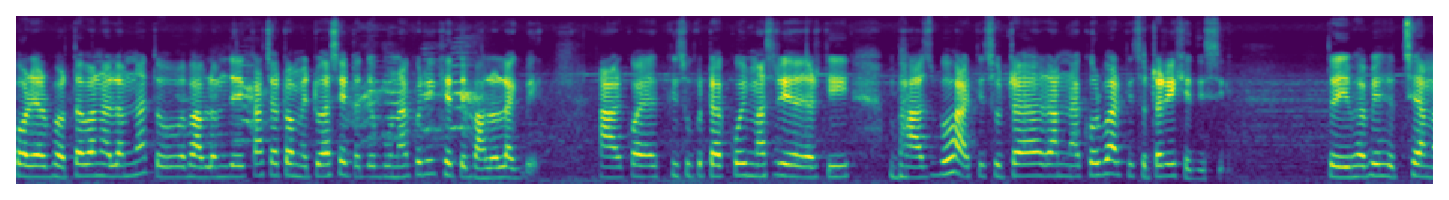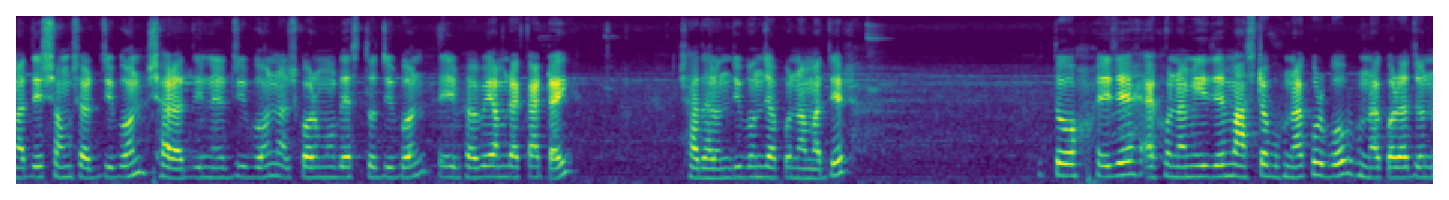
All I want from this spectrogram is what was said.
পরে আর ভর্তা বানালাম না। তো ভাবলাম যে কাঁচা টমেটো আছে, এটা দিয়ে ভুনা করি, খেতে ভালো লাগবে। আর কয়েক কিছুটা কই মাছ আর কি ভাজবো, আর কিছুটা রান্না করব, আর কিছুটা রেখে দিছি। তো এইভাবে হচ্ছে আমাদের সংসার জীবন, সারাদিনের জীবন আর কর্মব্যস্ত জীবন, এইভাবে আমরা কাটাই। সাধারণ জীবনযাপন আমাদের। তো এই যে এখন আমি এই যে মাছটা ভুনা করব, ভুনা করার জন্য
